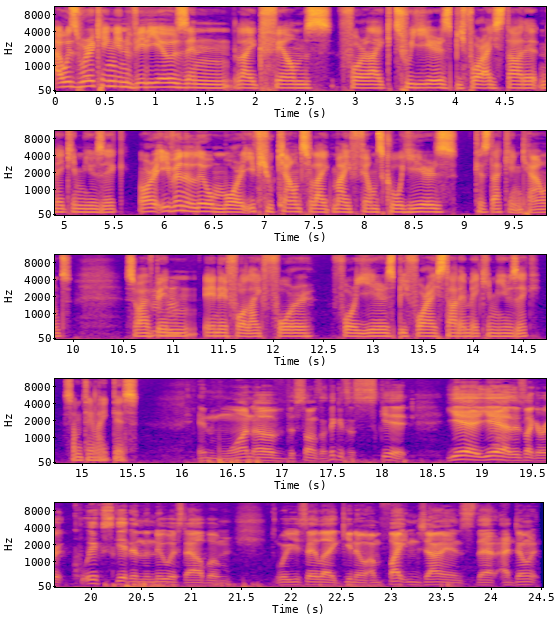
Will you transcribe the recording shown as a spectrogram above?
I was working in videos and like films for like two years before I started making music, or even a little more if you count like my film school years, because that can count. So I've been mm-hmm. in it for like four four years before I started making music, something like this. in one of the songs, I think it's a skit. Yeah, yeah. There's like a quick skit in the newest album where you say like, you know, I'm fighting giants that I don't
